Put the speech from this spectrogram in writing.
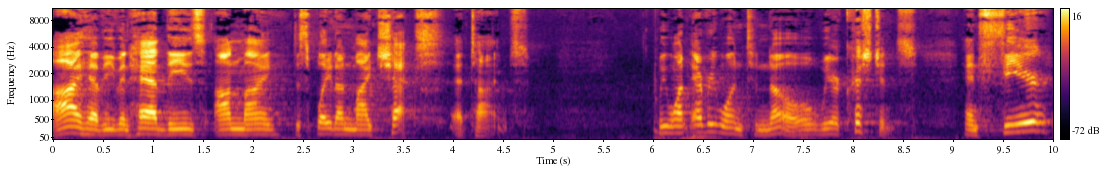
I have even had these on my displayed on my checks at times. We want everyone to know we are Christians and fear,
